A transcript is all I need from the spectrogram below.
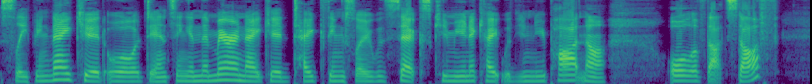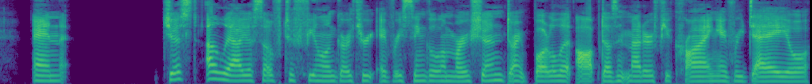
sleeping naked or dancing in the mirror naked, take things slow with sex, communicate with your new partner, all of that stuff. And just allow yourself to feel and go through every single emotion. Don't bottle it up. Doesn't matter if you're crying every day or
